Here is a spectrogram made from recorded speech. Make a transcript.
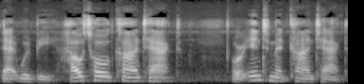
that would be household contact or intimate contact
